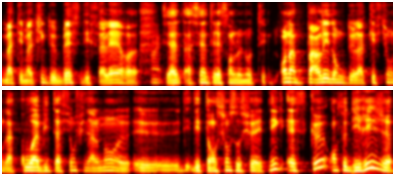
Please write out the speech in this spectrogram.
mathématique de baisse des salaires. C'est assez intéressant de le noter. On a parlé donc de la question de la cohabitation finalement des, des, tensions socio-ethniques. Est-ce qu'on se dirige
